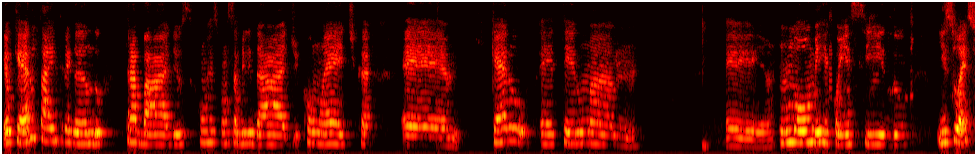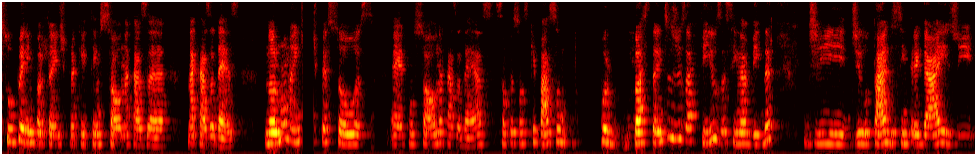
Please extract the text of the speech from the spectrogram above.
Eu quero estar tá entregando trabalhos com responsabilidade, com ética. É, quero é, ter uma, é, um nome reconhecido. Isso é super importante para quem tem sol na casa, na casa 10. Normalmente, pessoas é, com sol na casa 10 são pessoas que passam por bastantes desafios assim na vida de, de lutar, de se entregar e de,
